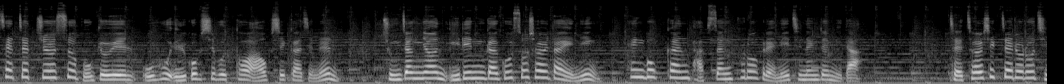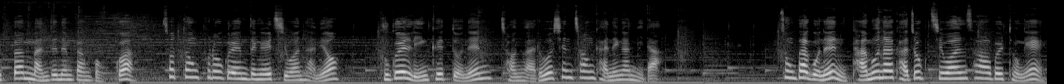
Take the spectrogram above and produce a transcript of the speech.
셋째 주 수 목요일 오후 7시부터 9시까지는 중장년 1인 가구 소셜 다이닝 행복한 밥상 프로그램이 진행됩니다. 제철 식재료로 집밥 만드는 방법과 소통 프로그램 등을 지원하며 구글 링크 또는 전화로 신청 가능합니다. 송파구는 다문화 가족 지원 사업을 통해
